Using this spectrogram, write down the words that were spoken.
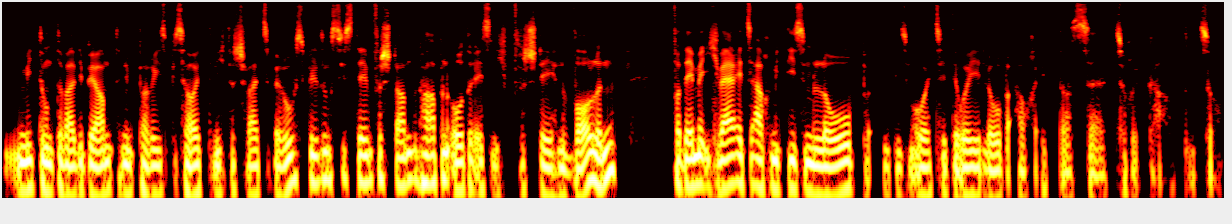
Mitunter, weil die Beamten in Paris bis heute nicht das Schweizer Berufsbildungssystem verstanden haben oder es nicht verstehen wollen. Von dem her, ich wäre jetzt auch mit diesem Lob, mit diesem OECD-Lob auch etwas äh, zurückhaltend so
